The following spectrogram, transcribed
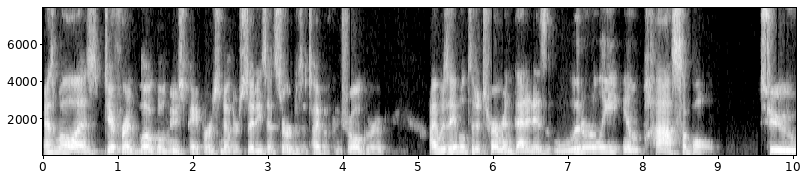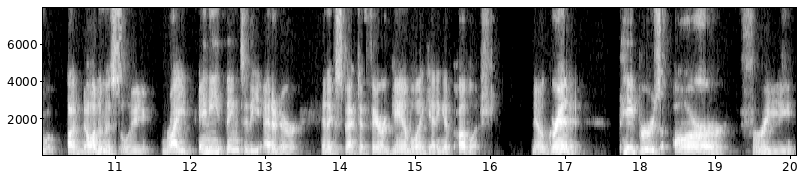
as well as different local newspapers in other cities that served as a type of control group, I was able to determine that it is literally impossible to anonymously write anything to the editor and expect a fair gamble at getting it published. Now, granted, papers are free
